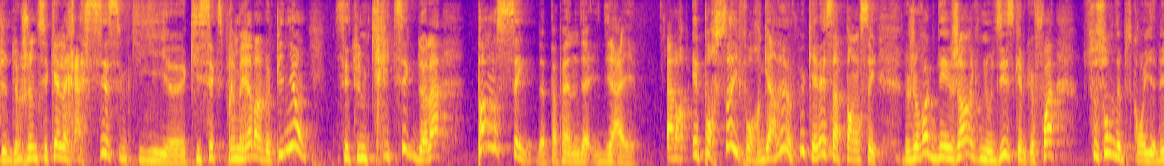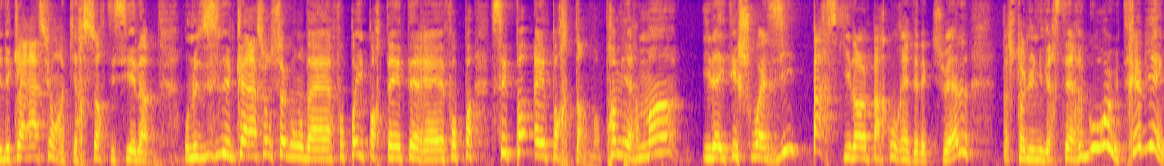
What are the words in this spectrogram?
de, je ne sais quel racisme qui, euh, qui s'exprimerait dans l'opinion. C'est une critique de la pensée de Papendiaï. Alors, et pour ça, il faut regarder un peu quelle est sa pensée. Je vois que des gens qui nous disent quelquefois, ce sont des, parce qu'il y a des déclarations hein, qui ressortent ici et là. On nous dit c'est des déclarations secondaires, faut pas y porter intérêt, faut pas, c'est pas important. Premièrement, il a été choisi parce qu'il a un parcours intellectuel, parce que c'est un universitaire rigoureux, très bien,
